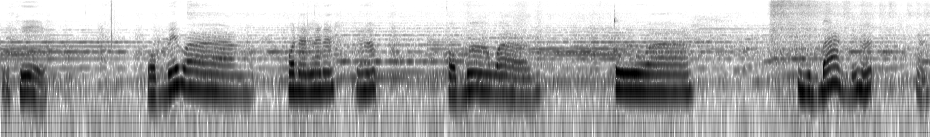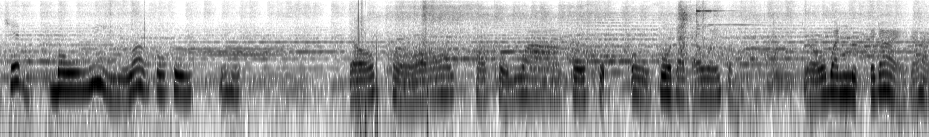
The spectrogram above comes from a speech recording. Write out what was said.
โอเค ผมไม่วางคนนั้นแล้วนะนะครับ ผมมาวางตัว อื่นบ้างนะฮะ อย่างเช่นโบลี่หรือว่าโกคูนะฮะ เดี๋ยวขอขอผมว่าโกโคเออโคดันเอาไว้ก่อน เดี๋ยววันหลุดไปได้นะคะ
